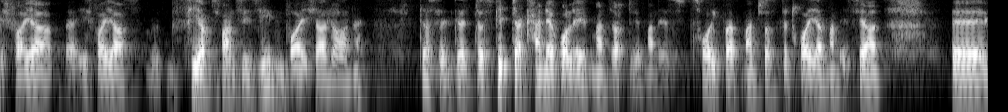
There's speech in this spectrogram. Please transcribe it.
Ich war ja, ich war ja 24-7 war ich ja da. Ne? Das, das, das gibt ja keine Rolle. Man sagt, man ist Zeugwart, Mannschaftsbetreuer, man ist ja äh,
